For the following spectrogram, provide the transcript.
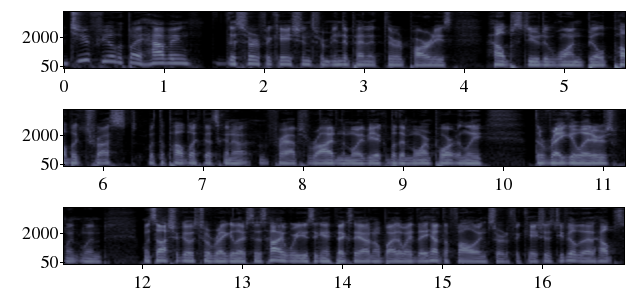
Do you feel that by having the certifications from independent third parties helps you to one build public trust with the public that's going to perhaps ride in the MOIA vehicle, but then more importantly, the regulators when when when Sascha goes to a regulator says, "Hi, we're using Apex AI." No, oh, by the way, they have the following certifications. Do you feel that helps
